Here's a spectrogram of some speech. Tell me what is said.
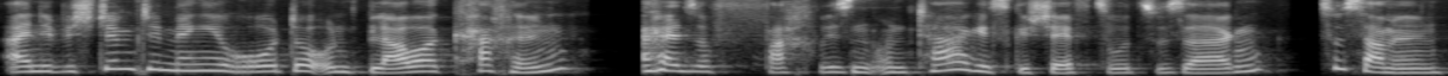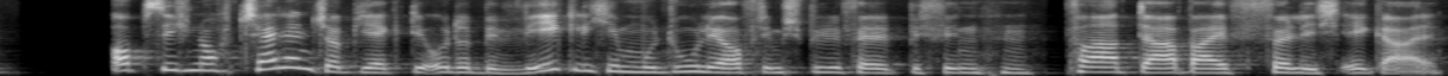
eine bestimmte Menge roter und blauer Kacheln, also Fachwissen und Tagesgeschäft sozusagen, zu sammeln. Ob sich noch Challenge-Objekte oder bewegliche Module auf dem Spielfeld befinden, war dabei völlig egal.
